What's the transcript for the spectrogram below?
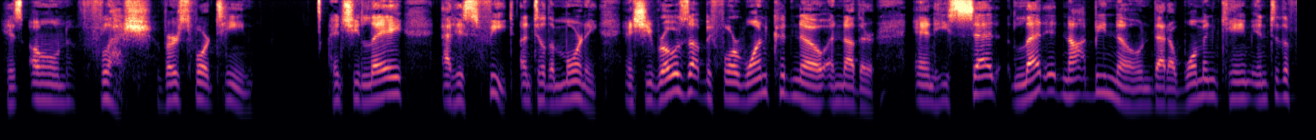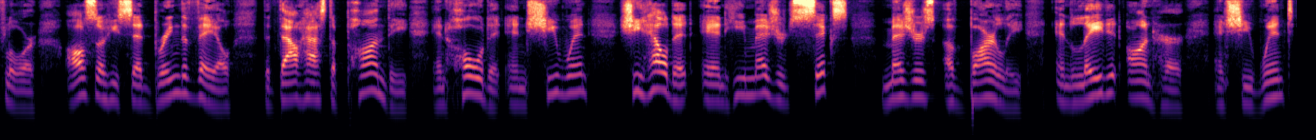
his own flesh. Verse 14. And she lay at his feet until the morning, and she rose up before one could know another. And he said, Let it not be known that a woman came into the floor. Also he said, Bring the veil that thou hast upon thee, and hold it. And she went, she held it, and he measured six measures of barley, and laid it on her, and she went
